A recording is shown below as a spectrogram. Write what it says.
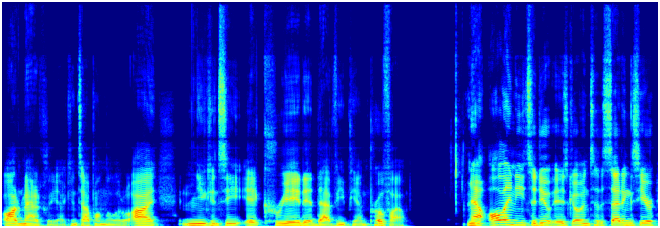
automatically. I can tap on the little eye and you can see it created that VPN profile. Now, all I need to do is go into the settings here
